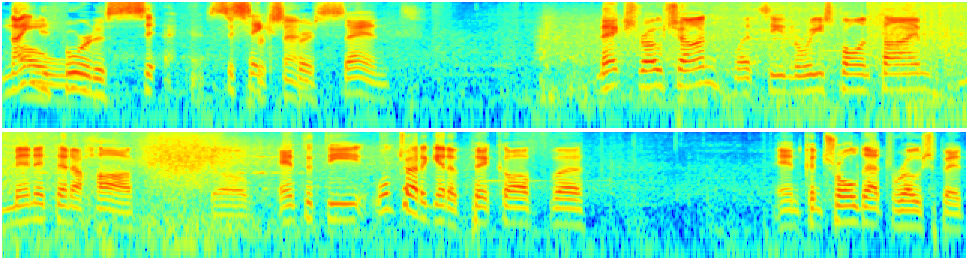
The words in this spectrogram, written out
94 Oh. to si- 6%. Six percent. Next Roshan, let's see the respawn time, minute and a half. So Entity, we'll try to get a pick off uh, and control that Rosh pit.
